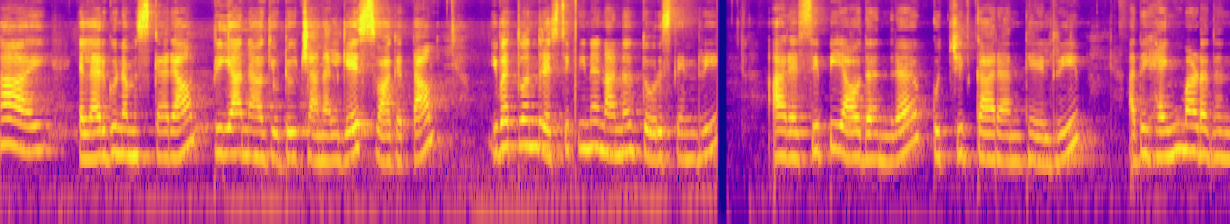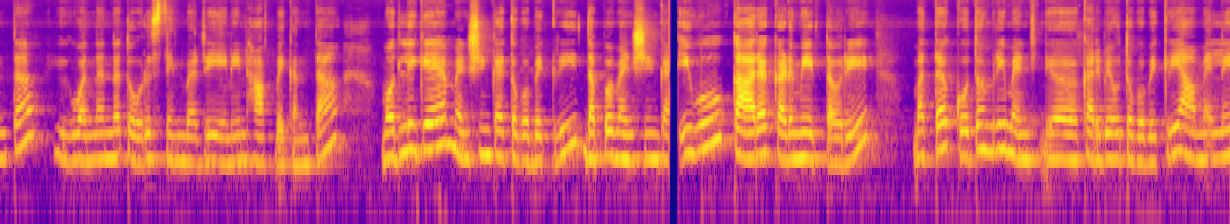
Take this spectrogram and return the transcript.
ಹಾಯ್, ಎಲ್ಲರಿಗೂ ನಮಸ್ಕಾರ. ಪ್ರಿಯಾ ನಾಗ್ ಯೂಟ್ಯೂಬ್ ಚಾನಲ್ಗೆ ಸ್ವಾಗತ. ಇವತ್ತೊಂದು ರೆಸಿಪಿನ ನಾನು ತೋರಿಸ್ತೀನಿ ರೀ ಆ ರೆಸಿಪಿ ಯಾವುದಂದ್ರೆ ಕುಚ್ಚಿದ ಖಾರ ಅಂತ ಹೇಳ್ರಿ. ಅದು ಹೆಂಗೆ ಮಾಡೋದಂತ ಈಗ ಒಂದೊಂದು ತೋರಿಸ್ತೀನಿ ಬರ್ರಿ ಏನೇನು ಹಾಕ್ಬೇಕಂತ. ಮೊದಲಿಗೆ ಮೆಣಸಿನ್ಕಾಯಿ ತೊಗೋಬೇಕ್ರಿ, ದಪ್ಪ ಮೆಣಸಿನ್ಕಾಯಿ. ಇವು ಖಾರ ಕಡಿಮೆ ಇರ್ತಾವ್ರಿ. ಮತ್ತು ಕೊತ್ತಂಬರಿ ಮೆಣ್ ಕರಿಬೇವು ತೊಗೋಬೇಕ್ರಿ. ಆಮೇಲೆ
